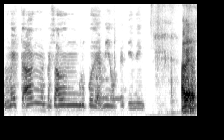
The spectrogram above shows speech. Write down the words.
han empezado un grupo de amigos que tienen... A ver,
